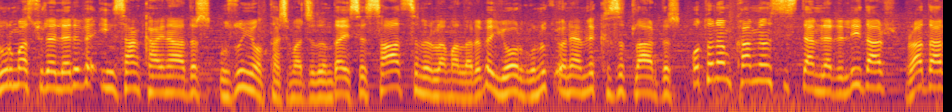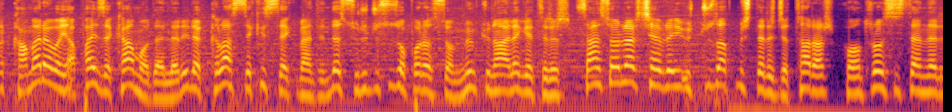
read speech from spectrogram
durma süreleri ve insan kaynağıdır. Uzun yol taşımacılığında ise saat sınırlamaları ve yorgunluk önemli kısıtlardır. Otonom kamyon sistemleri lidar, radar, kamera ve yapay zeka modelleriyle Class 8 segmentinde sürücüsüz operasyon mümkün hale getirir. Sensörler çevreyi 360 derece tarar, kontrol sistemleri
